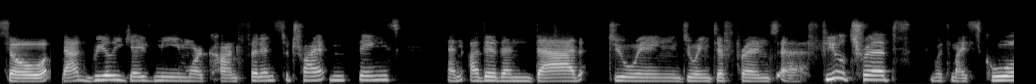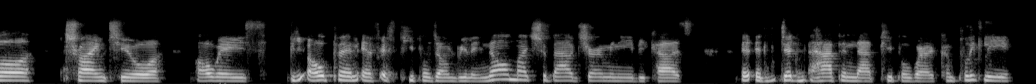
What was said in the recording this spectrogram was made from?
so that really gave me more confidence to try new things. And other than that, doing doing different uh, field trips with my school, trying to always be open if, if people don't really know much about Germany because it, it did happen that people were completely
